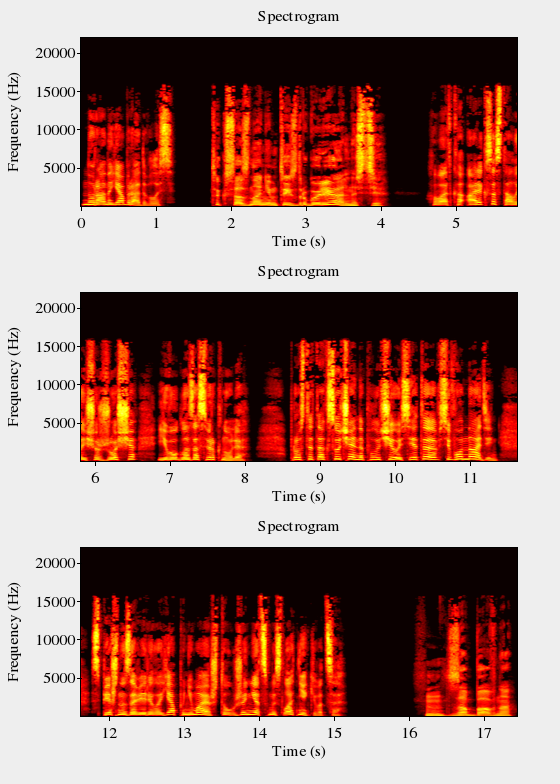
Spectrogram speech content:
но рано я обрадовалась. «Так сознанием ты из другой реальности». Хватка Алекса стала еще жестче, его глаза сверкнули. Просто так случайно получилось, и это всего на день», — спешно заверила я, понимая, что уже нет смысла отнекиваться. «Хм, забавно».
